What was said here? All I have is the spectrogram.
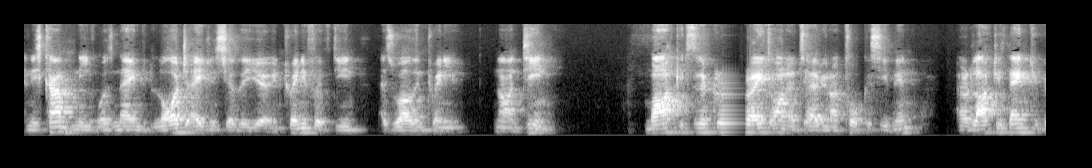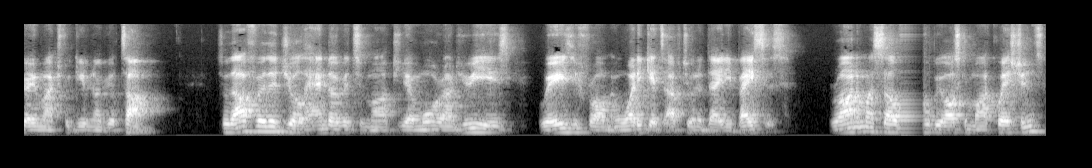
and his company was named Large Agency of the Year in 2015 as well in 2019. Mark, it's a great honor to have you on our talk this evening, and I'd like to thank you very much for giving up your time. So without further ado, I'll hand over to Mark to hear more around who he is, where is he from, and what he gets up to on a daily basis. Ryan and myself will be asking my questions,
